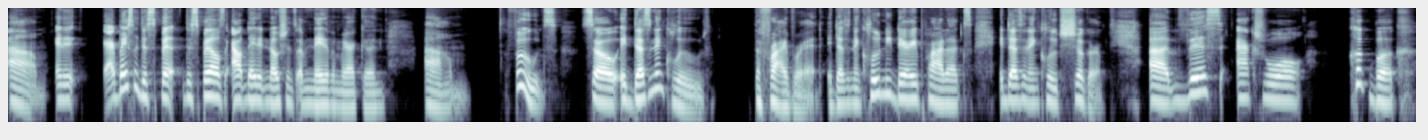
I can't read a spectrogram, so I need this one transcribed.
um, and it I basically dispe- dispels outdated notions of Native American um, foods. So it doesn't include the fry bread. It doesn't include any dairy products. It doesn't include sugar. Uh, this actual cookbook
